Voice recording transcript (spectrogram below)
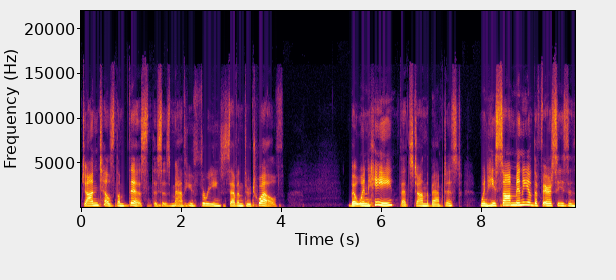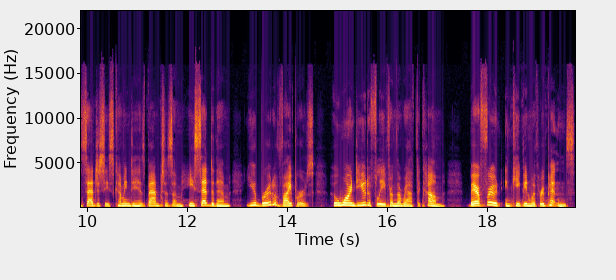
John tells them this. This is Matthew 3 7 through 12. But when he, that's John the Baptist, when he saw many of the Pharisees and Sadducees coming to his baptism, he said to them, You brood of vipers, who warned you to flee from the wrath to come? Bear fruit in keeping with repentance,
